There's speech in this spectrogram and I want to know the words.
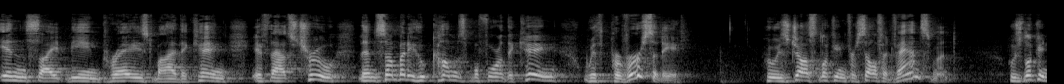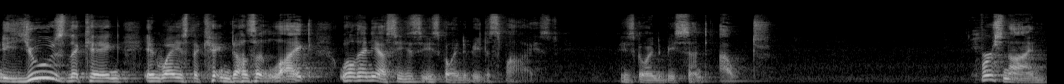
insight being praised by the king, if that's true, then somebody who comes before the king with perversity who's just looking for self advancement, who's looking to use the king in ways the king doesn't like, well, then, yes, he's, he's going to be despised. He's going to be sent out. Verse 9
